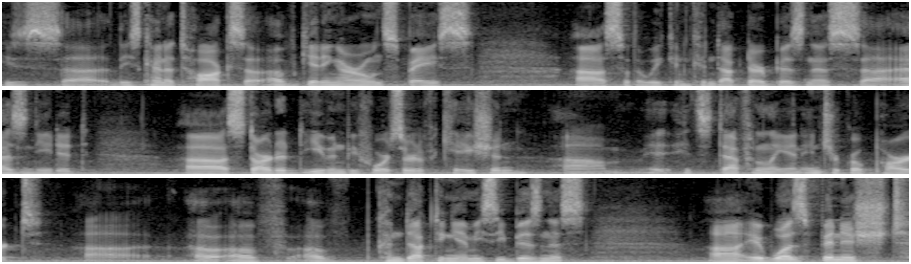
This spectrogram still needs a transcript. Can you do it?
these uh, these kind of talks of getting our own space uh, so that we can conduct our business uh, as needed uh, started even before certification. Um, it, it's definitely an integral part uh, of, of conducting MEC business. Uh, it was finished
